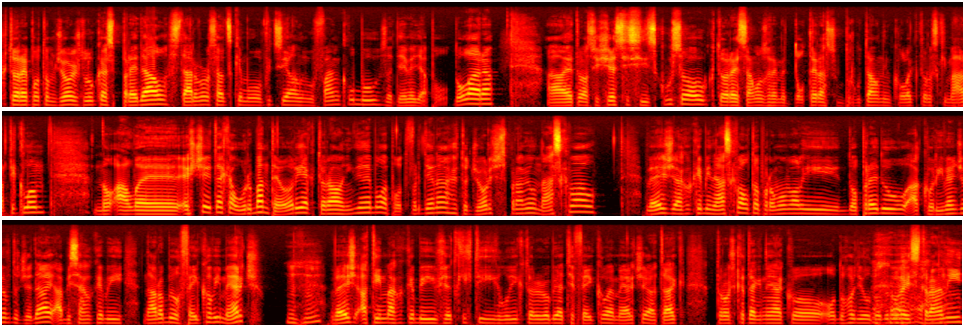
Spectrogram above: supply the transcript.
ktoré potom George Lucas predal Star Warsackému oficiálnemu fanklubu za 9,5 dolára. A je to asi 6000 kusov, ktoré samozrejme doteraz sú brutálnym kolektorským artiklom. No ale ešte je taká urban teória, ktorá ale nikdy nebola potvrdená, že to George spravil na schvál, Vieš, ako keby na schvál to promovali dopredu ako Revenge of the Jedi, aby sa ako keby narobil fejkový merch, Uh-huh. Vieš, a tým ako keby všetkých tých ľudí, ktorí robia tie fejkové merče a tak, troška tak nejako odhodil do druhej strany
